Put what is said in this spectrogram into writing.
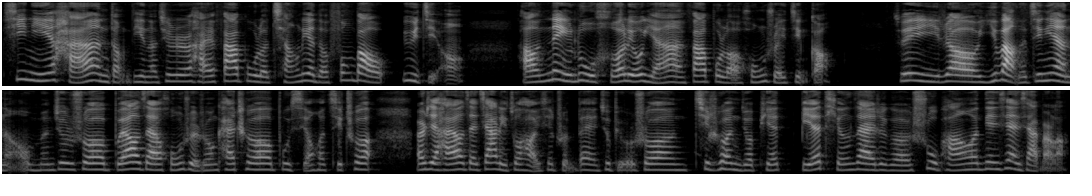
悉尼海岸等地呢，其实还发布了强烈的风暴预警，还有内陆河流沿岸发布了洪水警告。所以依照以往的经验呢，我们就是说不要在洪水中开车、步行和骑车，而且还要在家里做好一些准备。就比如说汽车，你就别别停在这个树旁和电线下边了。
